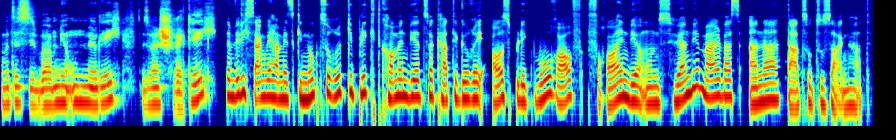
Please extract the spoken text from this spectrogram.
aber das war mir unmöglich, das war schrecklich. Dann würde ich sagen, wir haben jetzt genug zurückgeblickt, kommen wir zur Kategorie Ausblick. Worauf freuen wir uns? Hören wir mal, was Anna dazu zu sagen hat.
